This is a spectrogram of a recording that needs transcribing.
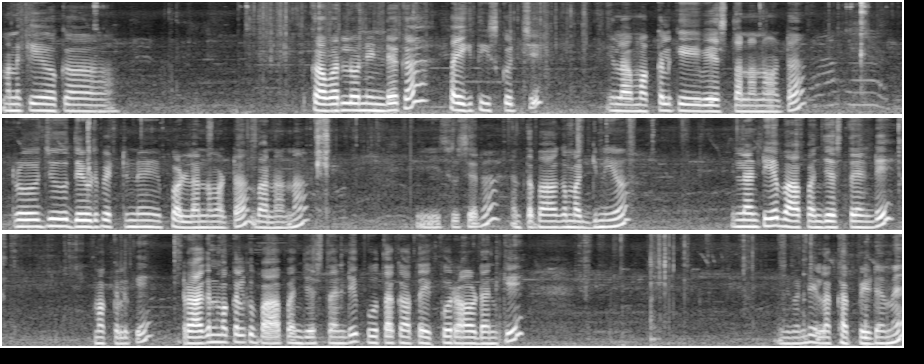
మనకి ఒక కవర్లో నిండాక పైకి తీసుకొచ్చి ఇలా మొక్కలకి వేస్తాను అన్నమాట రోజు దేవుడు పెట్టిన పళ్ళు అన్నమాట బనానా. ఇవి చూసారా? ఎంత బాగా మగ్గినాయో. ఇలాంటివే బాగా పనిచేస్తాయండి మొక్కలకి. డ్రాగన్ మొక్కలకి బాగా పనిచేస్తాయండి పూత కాత ఎక్కువ రావడానికి. ఇదిగోండి ఇలా కప్పేయడమే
